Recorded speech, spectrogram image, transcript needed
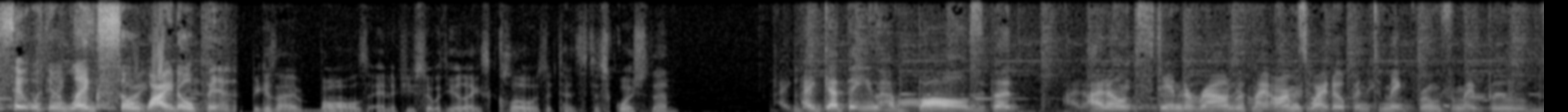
Sit with your legs so wide open. Because I have balls, and if you sit with your legs closed, it tends to squish them. I get that you have balls, but I don't stand around with my arms wide open to make room for my boobs.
